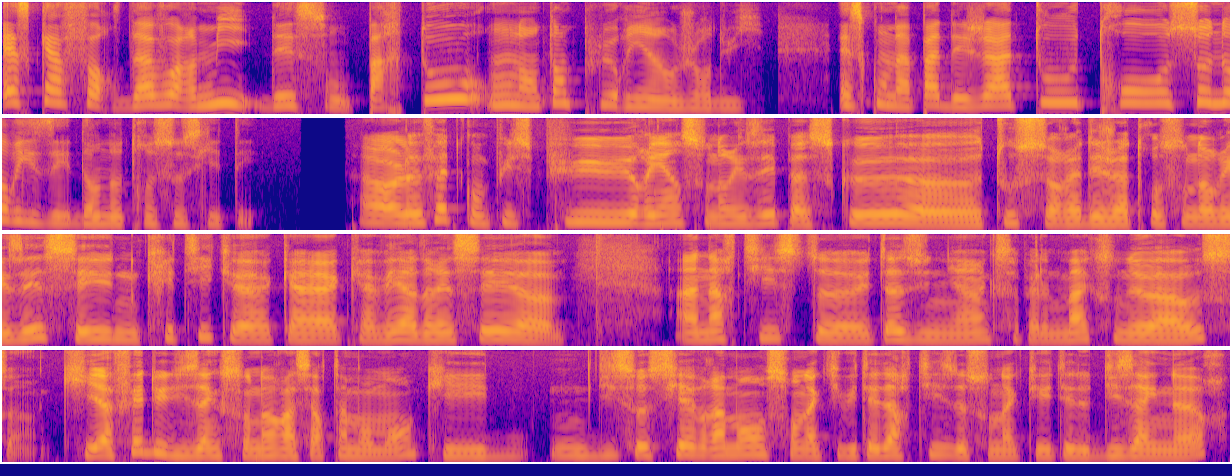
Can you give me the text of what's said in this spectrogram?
est-ce qu'à force d'avoir mis des sons partout, on n'entend plus rien aujourd'hui? Est-ce qu'on n'a pas déjà tout trop sonorisé dans notre société? Alors le fait qu'on puisse plus rien sonoriser parce que euh, tout serait déjà trop sonorisé, c'est une critique euh, qu'avait adressée euh, un artiste états-unien qui s'appelle Max Neuhaus, qui a fait du design sonore à certains moments, qui dissociait vraiment son activité d'artiste de son activité de designer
